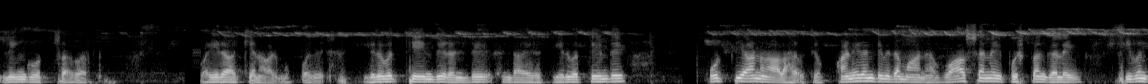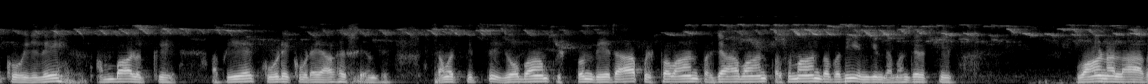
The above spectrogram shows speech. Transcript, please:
லிங்கோத்சவர். வைராக்கிய நாள் முப்பது. இருபத்தி ஐந்து ரெண்டு ரெண்டாயிரத்தி இருபத்தி ஐந்து பூர்த்தியான நாளாக இருக்கும் பன்னிரெண்டு விதமான வாசனை புஷ்பங்களை சிவன் கோயிலிலே அம்பாளுக்கு அப்படியே கூடை கூடையாக சேர்ந்து சமர்ப்பித்து யோபாம் புஷ்பம் வேதா புஷ்பவான் பிரஜாவான் பசுமான் பவதி என்கின்ற மந்திரத்தில் வானலாக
